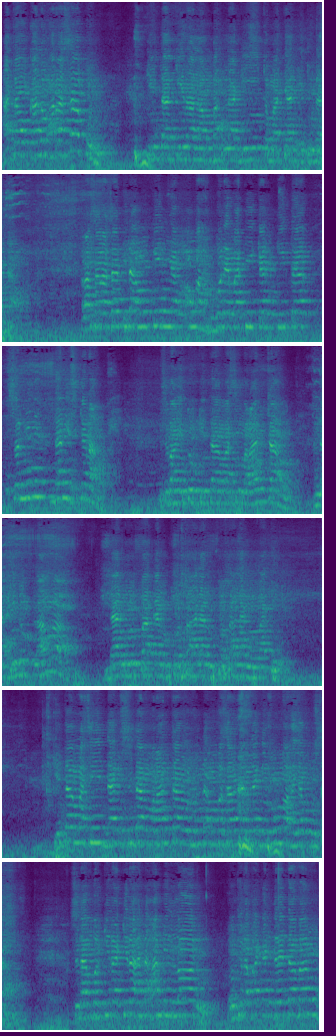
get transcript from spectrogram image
Atau kalau rasa pun kita kira lambat lagi kematian itu datang. Rasa-rasa tidak mungkin yang Allah boleh matikan kita seminit dari sekarang. Sebab itu kita masih merancang hendak hidup lama dan melupakan persoalan-persoalan mati. Kita masih dan sedang merancang hendak membesarkan lagi rumah yang besar. Sedang berkira-kira hendak ambil loan untuk dapatkan kereta baru.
